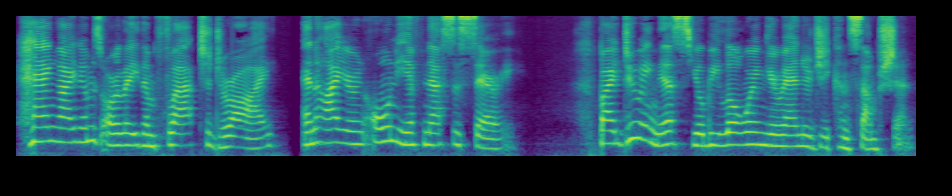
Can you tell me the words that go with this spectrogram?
Hang items or lay them flat to dry and iron only if necessary. By doing this, you'll be lowering your energy consumption.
